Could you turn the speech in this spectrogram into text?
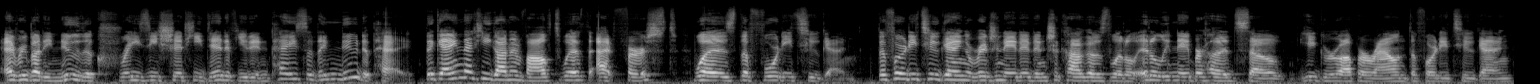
everybody knew the crazy shit he did if you didn't pay, so they knew to pay. The gang that he got involved with at first was the 42 gang. The 42 gang originated in Chicago's Little Italy neighborhood, so he grew up around the 42 gang.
